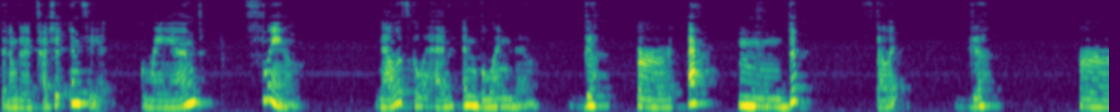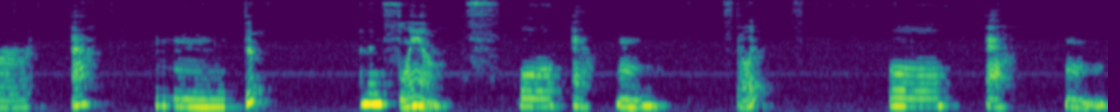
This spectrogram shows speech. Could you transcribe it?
Then I'm going to touch it and say it. Grand slam. Now let's go ahead and blend them. G, er, a, n, d. Spell it. G, er, a, n, d. And then slam. S, o, m. Spell it. O, m.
